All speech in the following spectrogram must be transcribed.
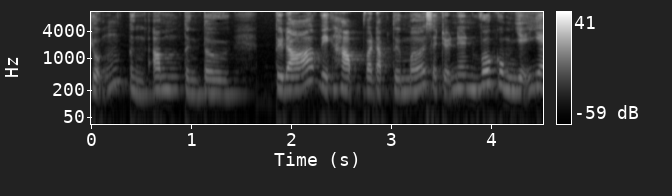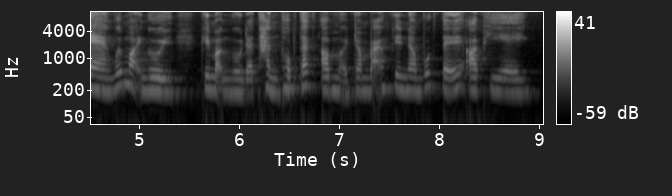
chuẩn từng âm, từng từ từ đó, việc học và đọc từ mới sẽ trở nên vô cùng dễ dàng với mọi người khi mọi người đã thành thục các âm ở trong bảng phiên âm quốc tế RPA.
